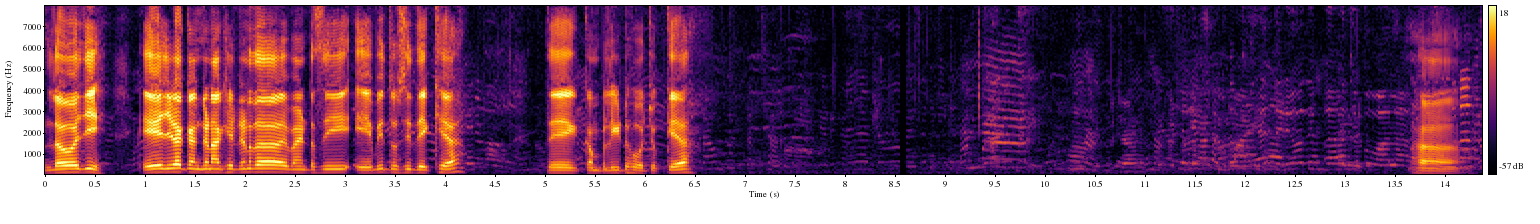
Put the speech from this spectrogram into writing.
ਲਓ ਜੀ, ਇਹ ਜਿਹੜਾ ਕੰਗਣਾ ਖੇਡਣ ਦਾ ਇਵੈਂਟ ਸੀ, ਇਹ ਵੀ ਤੁਸੀਂ ਦੇਖਿਆ ਤੇ ਕੰਪਲੀਟ ਹੋ ਚੁੱਕਿਆ। ਹਾਂ।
